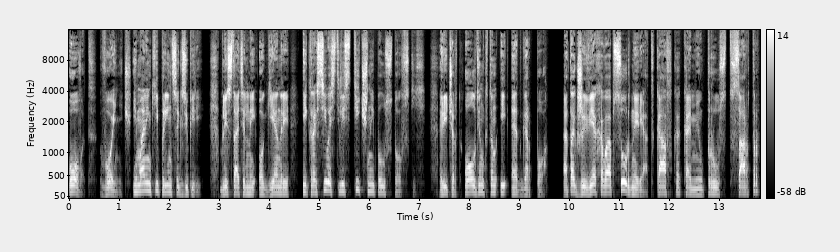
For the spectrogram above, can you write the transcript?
Овод, Войнич и маленький принц Экзюпери, блистательный О. Генри и красиво-стилистичный Паустовский, Ричард Олдингтон и Эдгар По, а также вехово-абсурдный ряд Кавка, Камю, Пруст, Сартр,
